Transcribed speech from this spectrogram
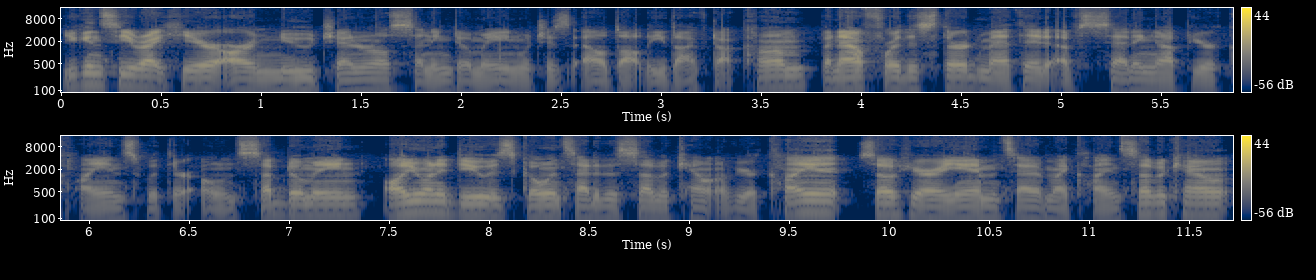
you can see right here our new general sending domain, which is l.leadlife.com. But now for this third method of setting up your clients with their own subdomain, all you want to do is go inside of the sub account of your client. So here I am inside of my client sub account.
